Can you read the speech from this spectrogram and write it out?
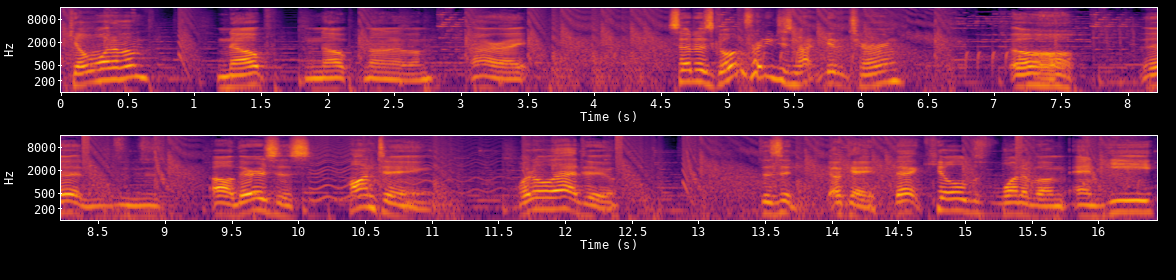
Kill one of them? Nope. Nope, none of them. All right. So does Golden Freddy just not get a turn? Oh. Oh, there's this haunting. What'll that do? Does it? Okay, that killed one of them, and he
